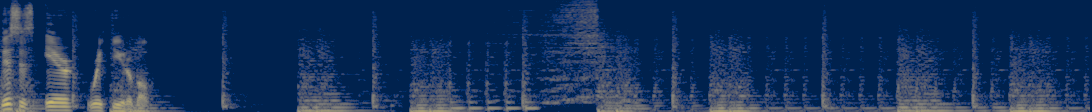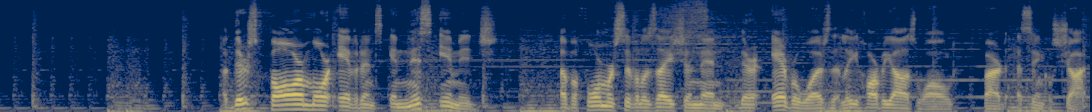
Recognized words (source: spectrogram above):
This is irrefutable. Uh, there's far more evidence in this image of a former civilization than there ever was that Lee Harvey Oswald fired a single shot.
